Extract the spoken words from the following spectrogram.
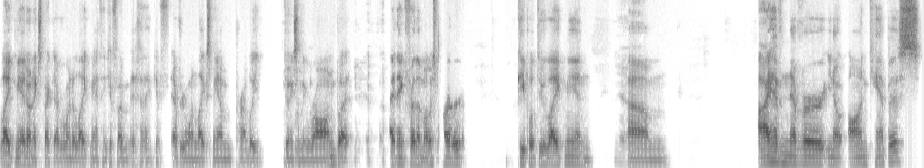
like me i don't expect everyone to like me. I think if i'm if i think if everyone likes me i'm probably doing something wrong but i think for the most part people do like me. And Yeah. um i have never you know on campus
